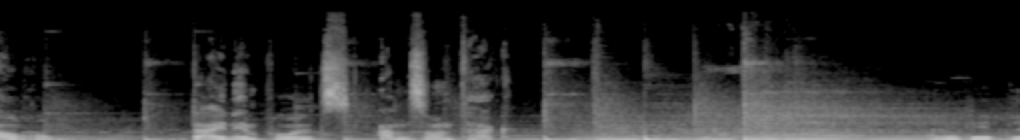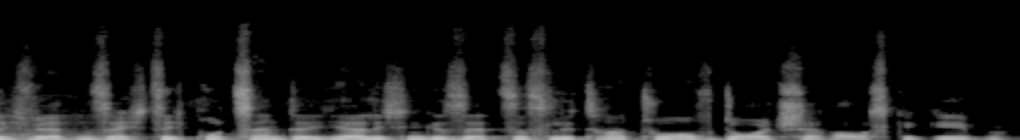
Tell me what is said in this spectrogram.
Aurum. Dein Impuls am Sonntag. Angeblich werden 60 Prozent der jährlichen Gesetzesliteratur auf Deutsch herausgegeben.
